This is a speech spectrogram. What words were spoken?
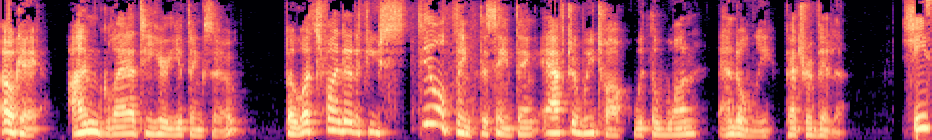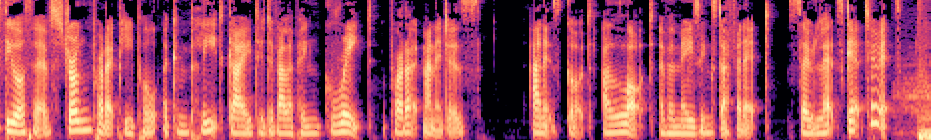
Okay, I'm glad to hear you think so. But let's find out if you still think the same thing after we talk with the one and only Petra Wille. She's the author of Strong Product People, a complete guide to developing great product managers. And it's got a lot of amazing stuff in it. So let's get to it.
